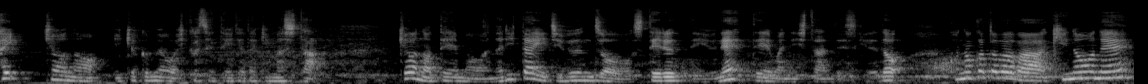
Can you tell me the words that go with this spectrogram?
はい。今日の1曲目を弾かせていただきました。今日のテーマは、なりたい自分像を捨てるっていうね、テーマにしたんですけれど、この言葉は昨日ね、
